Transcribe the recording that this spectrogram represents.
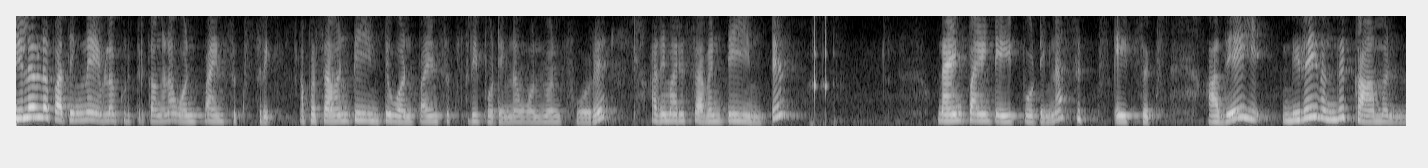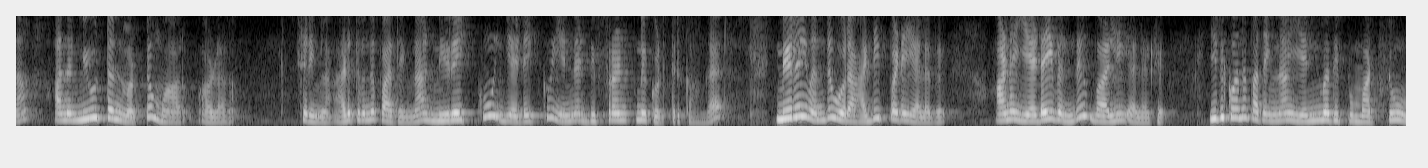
நிலவில் பார்த்தீங்கன்னா எவ்வளோ கொடுத்துருக்காங்கன்னா ஒன் பாயிண்ட் சிக்ஸ் த்ரீ. அப்போ seventy into one point six three போட்டிங்கன்னா ஒன் ஒன் ஃபோரு. அதே மாதிரி seventy into nine point eight போட்டிங்கன்னா சிக்ஸ் எயிட் சிக்ஸ். அதே நிறை வந்து காமன் தான். அந்த நியூட்டன் மட்டும் மாறும். அவ்வளோதான் சரிங்களா? அடுத்து வந்து பார்த்தீங்கன்னா நிறைக்கும் எடைக்கும் என்ன டிஃப்ரெண்ட்னு கொடுத்துருக்காங்க. நிறை வந்து ஒரு அடிப்படை அளவு ஆனால் எடை வந்து வழி அழகு. இதுக்கு வந்து பார்த்திங்கன்னா எண்மதிப்பு மட்டும்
